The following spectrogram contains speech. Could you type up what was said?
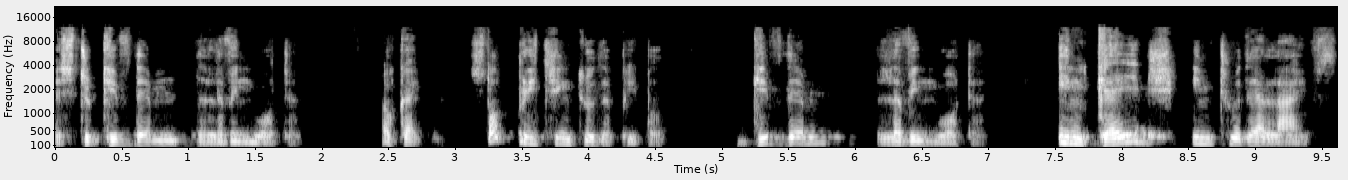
Is to give them the living water. Okay, stop preaching to the people. Give them living water. Engage into their lives.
